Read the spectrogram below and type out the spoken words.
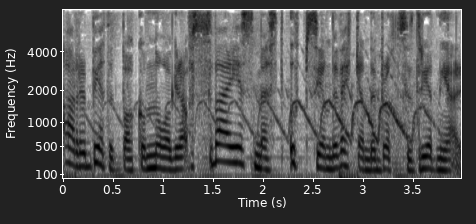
arbetet bakom några av Sveriges mest uppseendeväckande brottsutredningar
